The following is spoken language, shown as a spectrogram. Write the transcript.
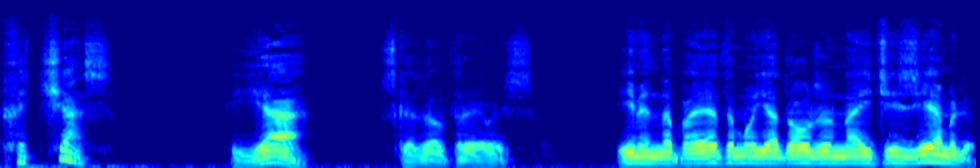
хоть час? — Я, — сказал Тревис. — Именно поэтому я должен найти землю,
